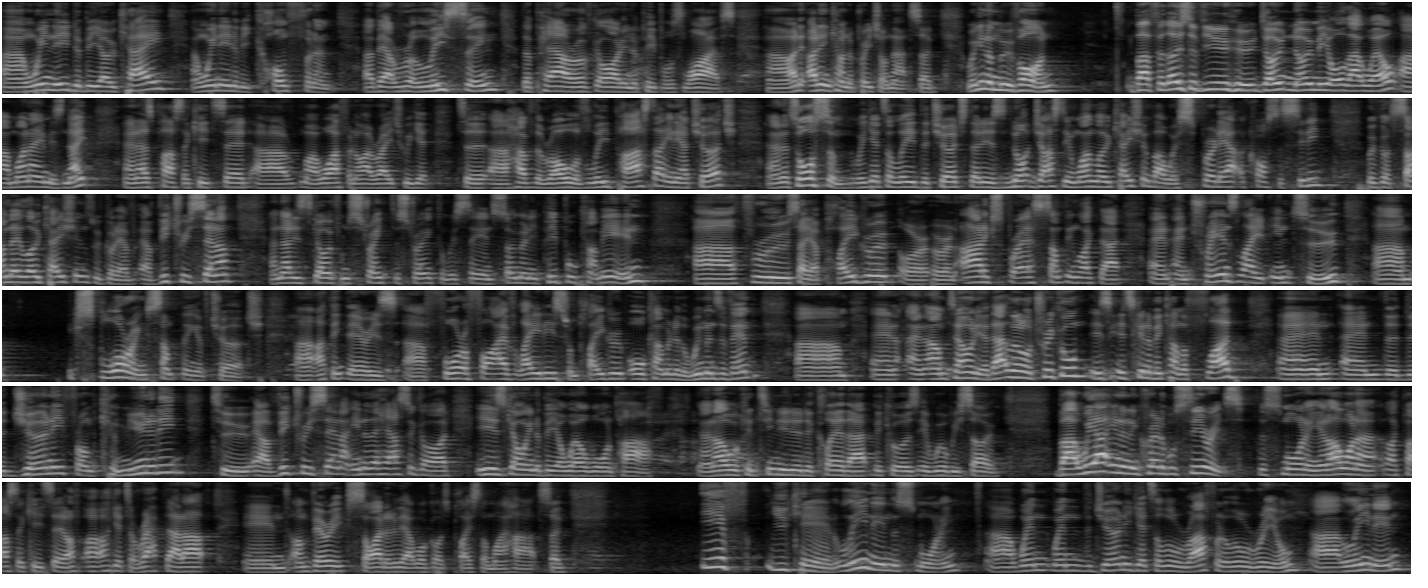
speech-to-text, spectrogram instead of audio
Um, we need to be okay and we need to be confident about releasing the power of God into people's lives. Uh, I, I didn't come to preach on that, so we're going to move on. But for those of you who don't know me all that well, uh, my name is Nate. And as Pastor Keith said, uh, my wife and I, Rach, we get to uh, have the role of lead pastor in our church. And it's awesome. We get to lead the church that is not just in one location, but we're spread out across the city. We've got Sunday locations, we've got our, our Victory Center, and that is going from strength to strength. And we're seeing so many people come in uh, through, say, a playgroup or, or an art express, something like that, and, and translate into um, exploring something of church. Uh, I think there is uh, four or five ladies from playgroup all coming to the women's event. Um, and, and I'm telling you, that little trickle is it's going to become a flood. And, and the, the journey from community to our victory center into the house of God is going to be a well worn path. And I will continue to declare that because it will be so. But we are in an incredible series this morning, and I want to, like Pastor Keith said, I, I, get to wrap that up, and I'm very excited about what God's placed on my heart. So, if you can, lean in this morning. Uh, when, when the journey gets a little rough and a little real, uh, lean in.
